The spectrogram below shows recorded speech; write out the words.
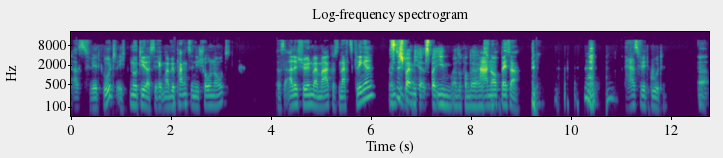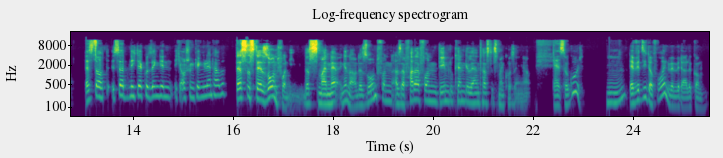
Das wird gut. Ich notiere das direkt mal. Wir packen es in die Show Notes. Dass alle schön bei Markus nachts klingeln. Das ist nicht bei mir, ist bei ihm. Also von daher. Ah, ist- noch besser. Das wird gut. Ja. Das ist doch, ist das nicht der Cousin, den ich auch schon kennengelernt habe? Das ist der Sohn von ihm. Das ist mein, Ne- genau, der Sohn von, also der Vater von dem du kennengelernt hast, ist mein Cousin, ja. Der ist so gut. Mhm. Der wird sich doch freuen, wenn wir da alle kommen.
